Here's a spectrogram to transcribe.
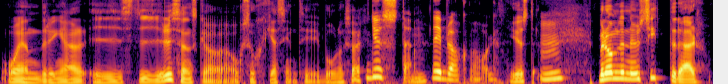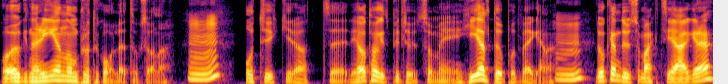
och ändringar i styrelsen ska också skickas in till Bolagsverket. Just det, Mm. det är bra att komma ihåg. Just det. Mm. Men om du nu sitter där och ögnar igenom protokollet Oksana, Mm. och tycker att eh, det har tagits beslut som är helt uppåt väggarna. Mm. Då kan du som aktieägare,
